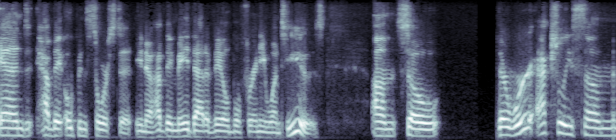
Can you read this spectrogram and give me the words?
and have they open sourced it? You know, have they made that available for anyone to use? Um, so, there were actually some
